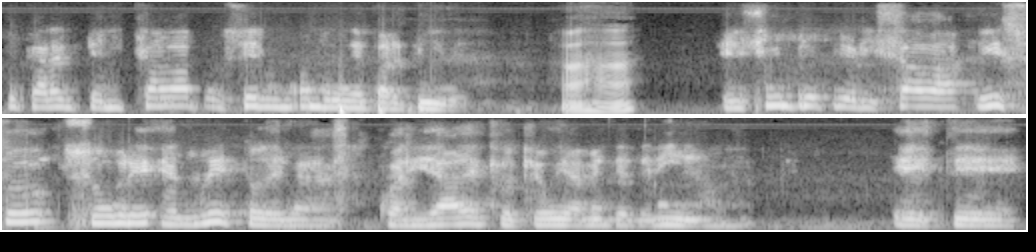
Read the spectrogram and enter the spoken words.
se caracterizaba por ser un hombre de partido. Ajá. Él siempre priorizaba eso sobre el resto de las cualidades que, que obviamente tenía. Este,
